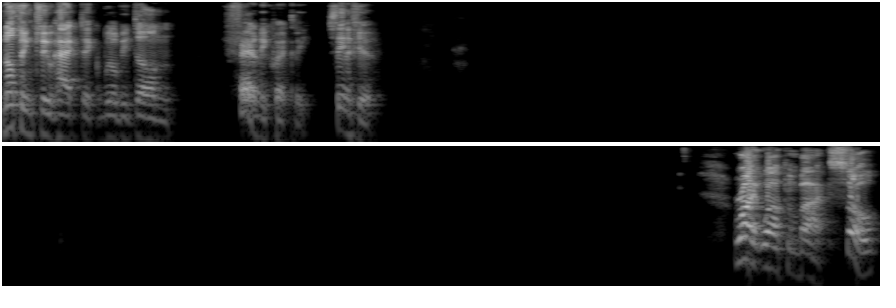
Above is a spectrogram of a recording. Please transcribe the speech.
Nothing too hectic. We'll be done fairly quickly. See you in a few. Right, welcome back. So,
